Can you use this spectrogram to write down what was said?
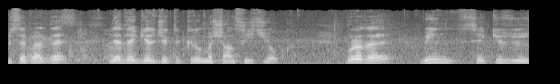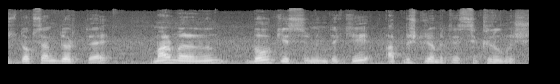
bir seferde ne de gelecekte kırılma şansı hiç yok. Burada 1894'te Marmara'nın doğu kesimindeki 60 kilometresi kırılmış.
